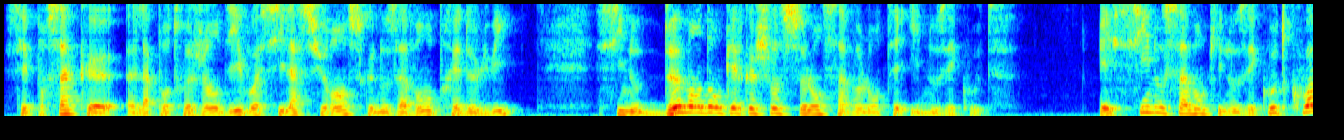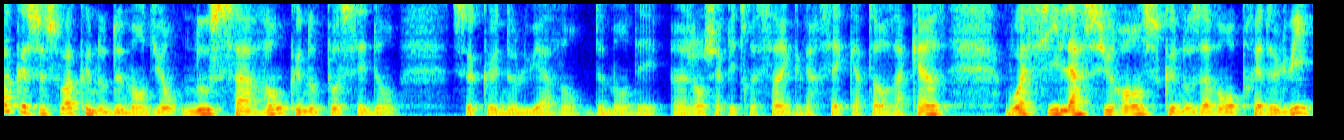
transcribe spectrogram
C'est pour ça que l'apôtre Jean dit, voici l'assurance que nous avons auprès de lui. Si nous demandons quelque chose selon sa volonté, il nous écoute. Et si nous savons qu'il nous écoute, quoi que ce soit que nous demandions, nous savons que nous possédons ce que nous lui avons demandé. 1 Jean chapitre 5 versets 14 à 15. Voici l'assurance que nous avons auprès de lui.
